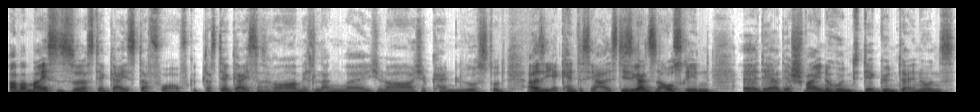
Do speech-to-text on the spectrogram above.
Aber meistens so, dass der Geist davor aufgibt, dass der Geist sagt, oh, mir ist langweilig und oh, ich habe keine Lust. Und also ihr kennt das ja alles. Diese ganzen Ausreden, äh, der, der Schweinehund, der Günther in uns,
